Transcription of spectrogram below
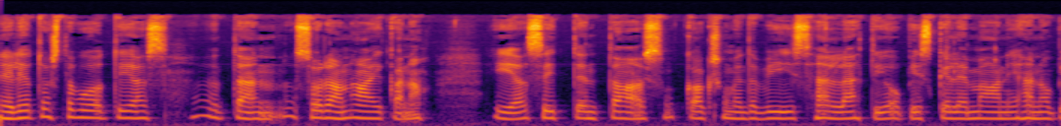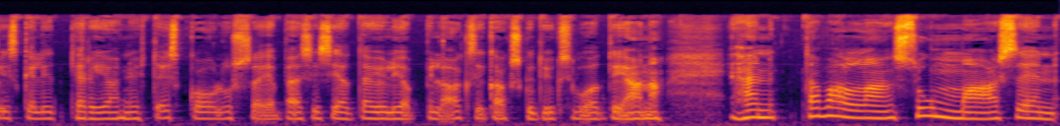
14-vuotias tämän sodan aikana ja sitten taas 25 hän lähti opiskelemaan ja hän opiskeli Teriön yhteiskoulussa ja pääsi sieltä ylioppilaaksi 21-vuotiaana. Ja hän tavallaan summaa sen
